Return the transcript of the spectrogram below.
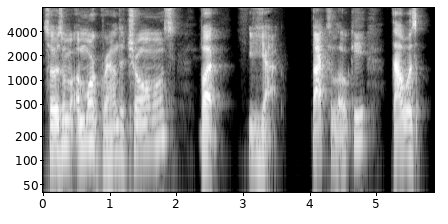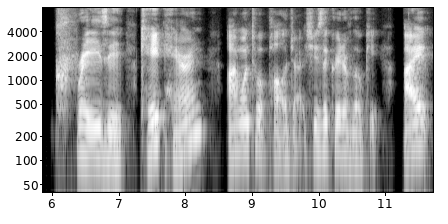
So it was a, a more grounded show almost. But yeah, back to Loki. That was crazy. Kate Herron, I want to apologize. She's the creator of Loki. I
